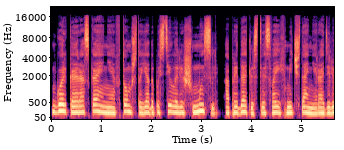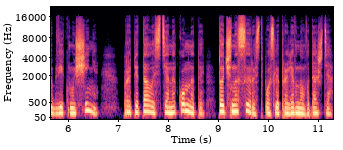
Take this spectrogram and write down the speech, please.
Горькое раскаяние в том, что я допустила лишь мысль о предательстве своих мечтаний ради любви к мужчине, пропитало стены комнаты точно сырость после проливного дождя.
